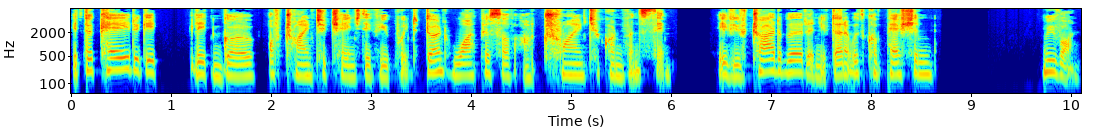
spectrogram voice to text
It's okay to get let go of trying to change their viewpoint. Don't wipe yourself out trying to convince them. If you've tried a bit and you've done it with compassion, move on.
